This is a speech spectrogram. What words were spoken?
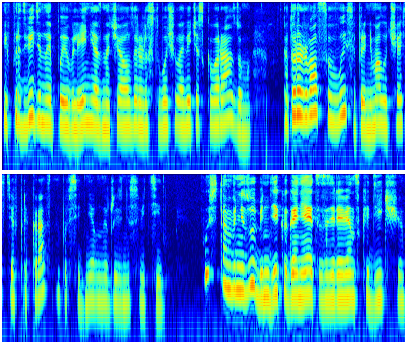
их предвиденное появление означало торжество человеческого разума, который рвался ввысь и принимал участие в прекрасной повседневной жизни светил. Пусть там внизу Бендика гоняется за деревенской дичью,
